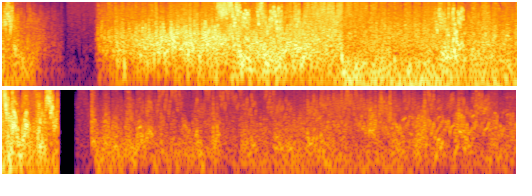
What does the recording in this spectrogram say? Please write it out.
television. Let's go.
